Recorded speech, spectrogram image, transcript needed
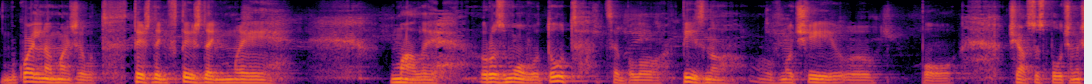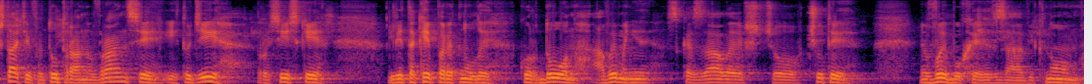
буквально майже от тиждень в тиждень, ми мали розмову тут. Це було пізно вночі е, по часу Сполучених Штатів, і тут рано вранці. І тоді російські літаки перетнули кордон. А ви мені сказали, що чути вибухи за вікном.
